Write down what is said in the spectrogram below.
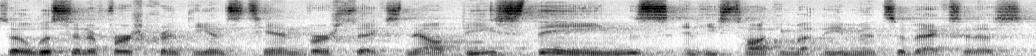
so listen to 1 Corinthians 10, verse 6. Now these things, and he's talking about the events of Exodus,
